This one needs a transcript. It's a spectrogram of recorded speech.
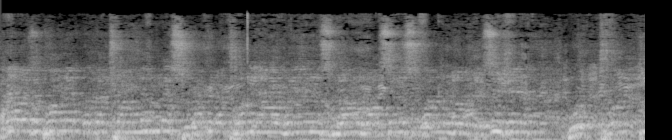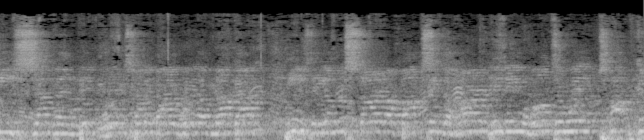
And now his opponent with a tremendous record of 29 wins, no losses, one no decision, with 27 big wins coming by way of knockout. He is the young star of boxing, the hard-hitting welterweight top contender,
